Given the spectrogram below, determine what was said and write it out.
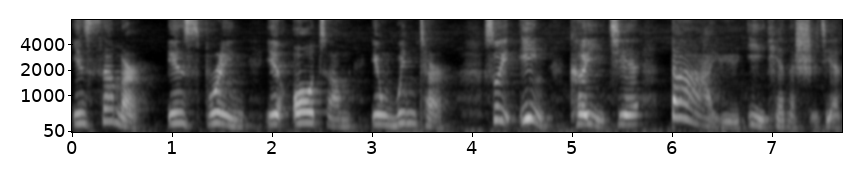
in summer, in spring, in autumn, in winter。所以 in 可以接大于一天的时间。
